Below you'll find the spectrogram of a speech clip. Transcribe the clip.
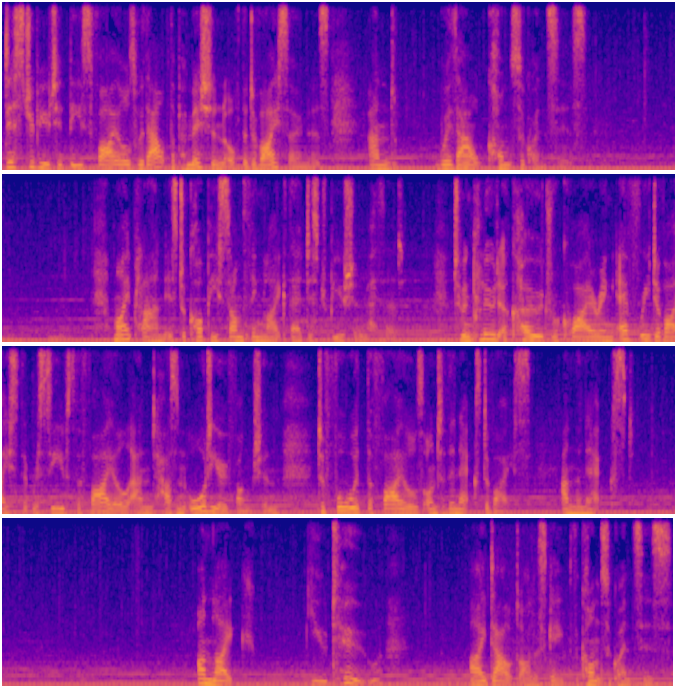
distributed these files without the permission of the device owners and without consequences. My plan is to copy something like their distribution method, to include a code requiring every device that receives the file and has an audio function to forward the files onto the next device and the next. Unlike U2, I doubt I'll escape the consequences.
